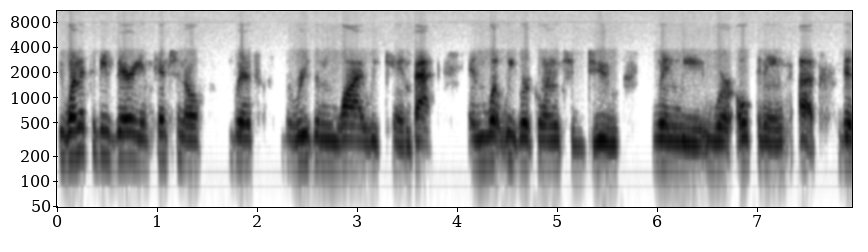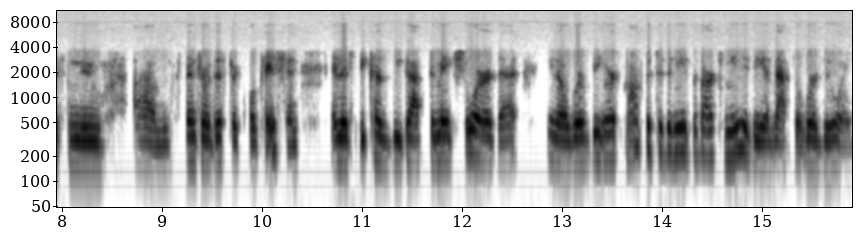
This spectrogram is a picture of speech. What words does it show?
we wanted to be very intentional with the reason why we came back and what we were going to do when we were opening up this new um, central district location. And it's because we got to make sure that, you know, we're being responsive to the needs of our community, and that's what we're doing.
